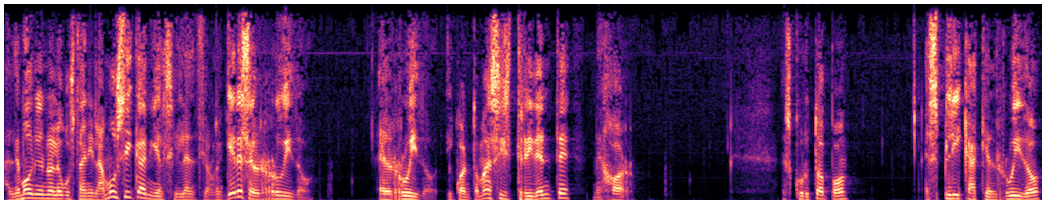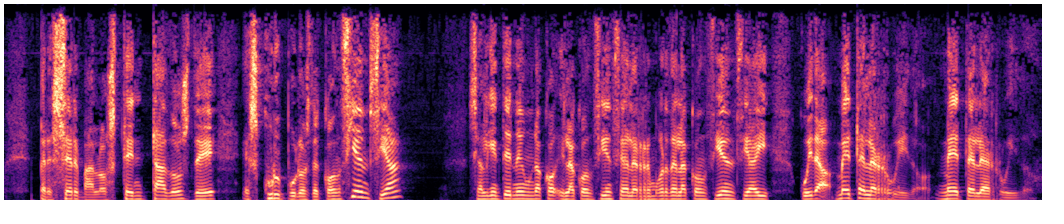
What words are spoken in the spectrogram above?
Al demonio no le gusta ni la música ni el silencio, lo que quiere es el ruido. El ruido. Y cuanto más estridente, mejor. Scurtopo explica que el ruido preserva a los tentados de escrúpulos de conciencia. Si alguien tiene una la conciencia le remuerde la conciencia y cuidado, métele ruido, métele ruido.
